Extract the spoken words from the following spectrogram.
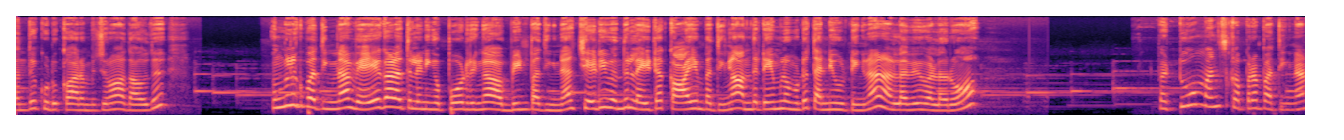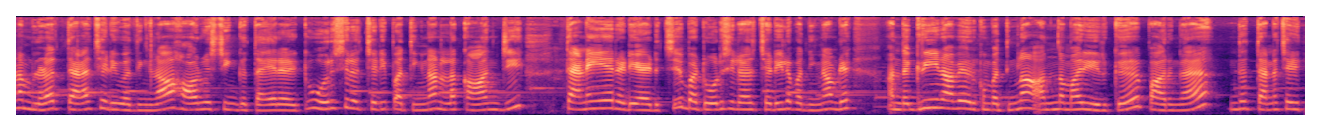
வந்து கொடுக்க ஆரம்பிச்சிடும் அதாவது உங்களுக்கு பார்த்தீங்கன்னா வெய காலத்தில் நீங்கள் போடுறீங்க அப்படின்னு பார்த்தீங்கன்னா செடி வந்து லைட்டாக காயம் பார்த்தீங்கன்னா அந்த டைமில் மட்டும் தண்ணி விட்டிங்கன்னா நல்லாவே வளரும். இப்போ டூ மந்த்ஸ்க்கு அப்புறம் பார்த்திங்கன்னா நம்மளோட தெனைச்செடி பார்த்திங்கன்னா ஹார்வெஸ்டிங்க்கு தயாராகிருக்கு ஒரு சில செடி பார்த்திங்கன்னா நல்லா காஞ்சி தினையே ரெடி ஆகிடுச்சு பட் ஒரு சில செடியில் பார்த்திங்கன்னா அப்படியே அந்த க்ரீனாகவே இருக்கும் பார்த்திங்களா? அந்த மாதிரி இருக்குது பாருங்கள் இந்த தெனைச்செடி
